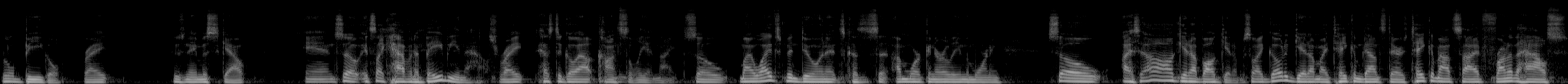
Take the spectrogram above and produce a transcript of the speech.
little beagle, right? Whose name is Scout. And so it's like having a baby in the house, right? Has to go out constantly at night. So my wife's been doing it because I'm working early in the morning. So I said, Oh, I'll get up, I'll get him. So I go to get him. I take him downstairs, take him outside, front of the house.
